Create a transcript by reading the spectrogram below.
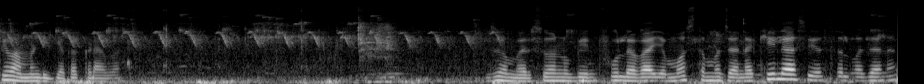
કેવા મંડી ગયા કકડાવા. જો અમારે સોનું બેન ફૂલ વાયા મસ્ત મજાના ખીલા છે અસલ મજાના.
